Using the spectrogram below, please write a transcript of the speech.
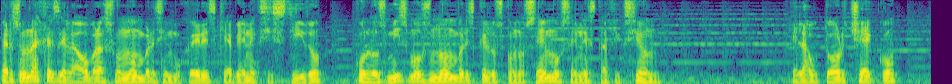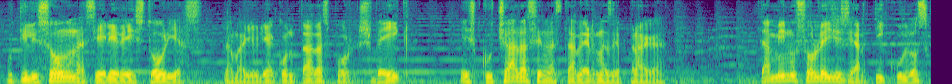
Personajes de la obra son hombres y mujeres que habían existido con los mismos nombres que los conocemos en esta ficción. El autor checo utilizó una serie de historias, la mayoría contadas por Schweik, escuchadas en las tabernas de Praga. También usó leyes y artículos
